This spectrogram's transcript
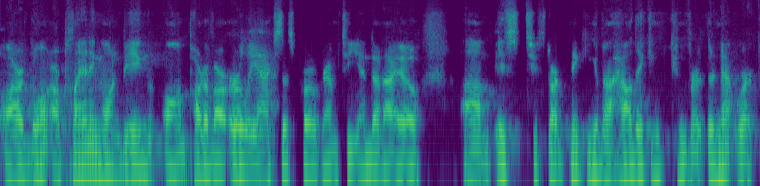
are going are planning on being on part of our early access program to yen.io um, is to start thinking about how they can convert their network.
